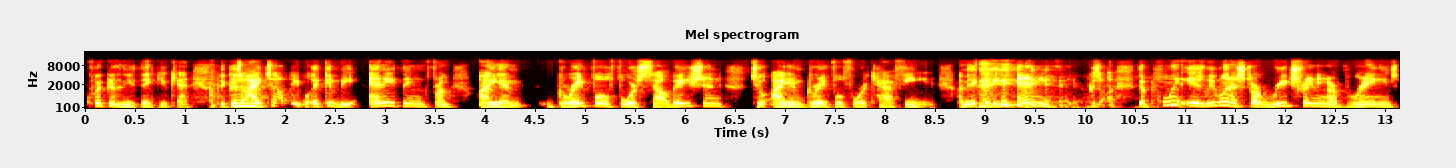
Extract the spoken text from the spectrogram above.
quicker than you think you can because i tell people it can be anything from i am grateful for salvation to I am grateful for caffeine. I mean, it could be anything because the point is we want to start retraining our brains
